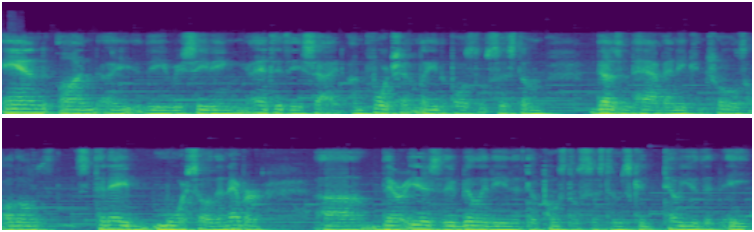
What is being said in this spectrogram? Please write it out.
and on uh, the receiving entity side. Unfortunately, the postal system doesn't have any controls, although today more so than ever. Uh, there is the ability that the postal systems could tell you that a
